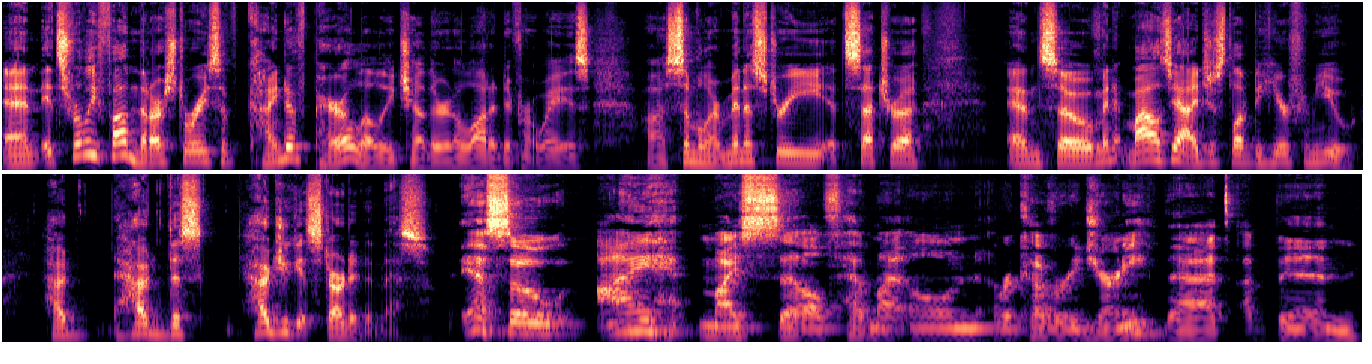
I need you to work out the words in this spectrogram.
And it's really fun that our stories have kind of paralleled each other in a lot of different ways, uh, similar ministry, etc. And so, Miles, yeah, I just love to hear from you. How how this how'd you get started in this? Yeah, so I myself have my own recovery journey that I've been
